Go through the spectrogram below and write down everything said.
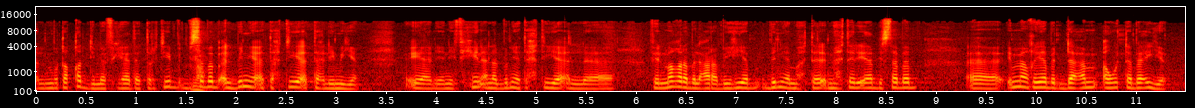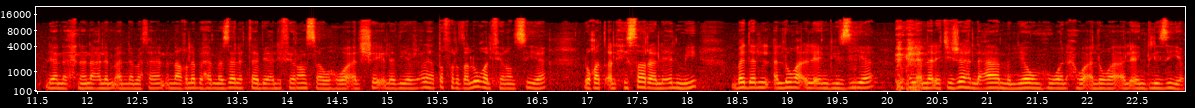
المتقدمة في هذا الترتيب نعم. بسبب نعم. البنية التحتية التعليمية يعني في حين أن البنية التحتية في المغرب العربي هي بنية مهترئة بسبب إما غياب الدعم أو التبعية لأن إحنا نعلم أن مثلا أن أغلبها ما زالت تابعة لفرنسا وهو الشيء الذي يجعلها تفرض اللغة الفرنسية لغة الحصار العلمي بدل اللغة الإنجليزية لأن الاتجاه العام اليوم هو نحو اللغة الإنجليزية.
